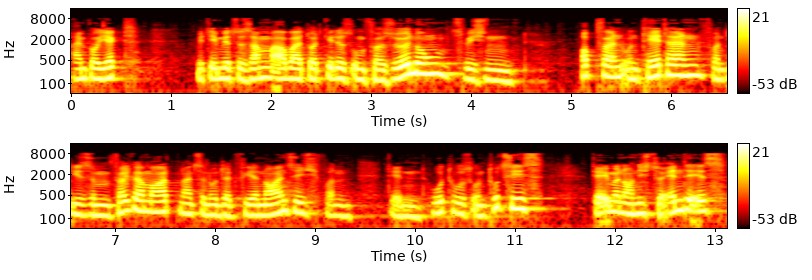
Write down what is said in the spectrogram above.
ein Projekt, mit dem wir zusammenarbeiten. Dort geht es um Versöhnung zwischen Opfern und Tätern von diesem Völkermord 1994 von den Hutus und Tutsis, der immer noch nicht zu Ende ist.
